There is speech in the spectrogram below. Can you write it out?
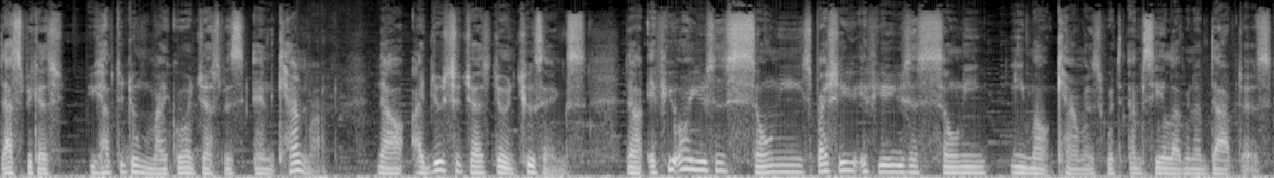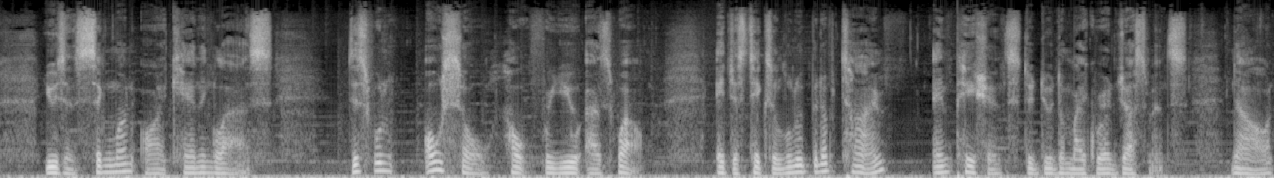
That's because you have to do micro adjustments in camera. Now, I do suggest doing two things. Now, if you are using Sony, especially if you're using Sony E-mount cameras with MC11 adapters, using Sigma or Canon glass, this will also help for you as well. It just takes a little bit of time and patience to do the micro adjustments. Now,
